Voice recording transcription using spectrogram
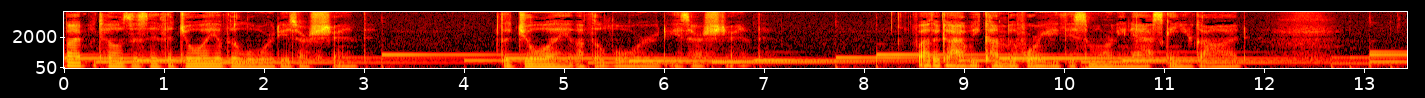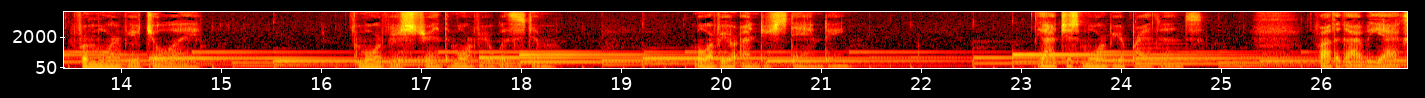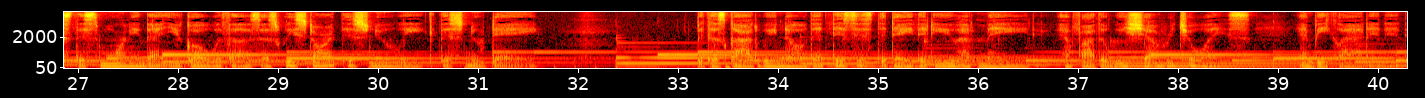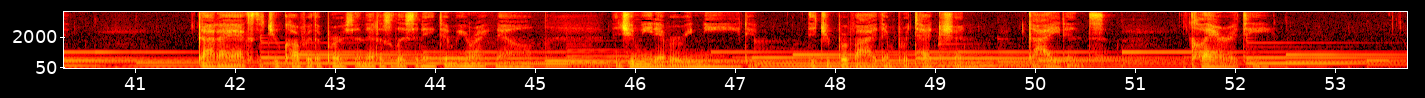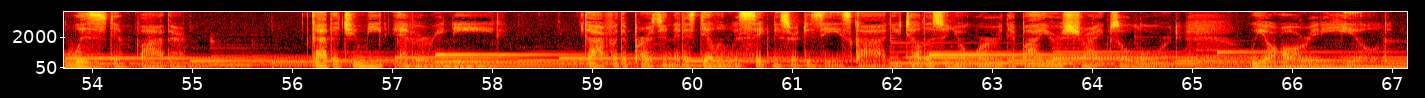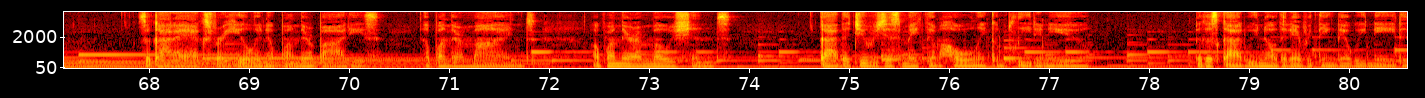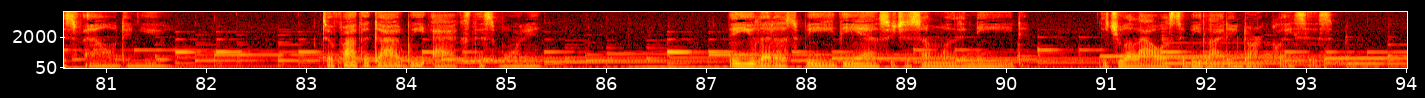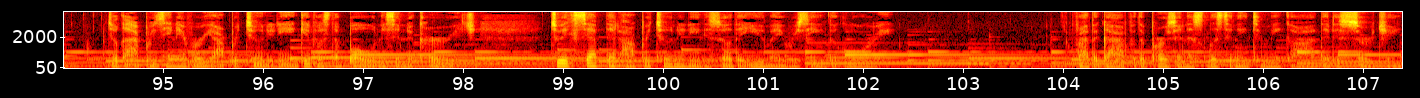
Bible tells us that the joy of the Lord is our strength. The joy of the Lord is our strength. Father God, we come before you this morning asking you, God, for more of your joy, more of your strength, more of your wisdom, more of your understanding. God, just more of your presence. Father God, we ask this morning that you go with us as we start this new week, this new day. Because, God, we know that this is the day that you have made, and Father, we shall rejoice and be glad in it. God, I ask that you cover the person that is listening to me right now, that you meet every need, that you provide them protection, guidance, clarity, wisdom, Father. God, that you meet every need. God, for the person that is dealing with sickness or disease, God, you tell us in your word that by your stripes, O oh Lord, we are already healed. So, God, I ask for healing upon their bodies, upon their minds, upon their emotions. God, that you would just make them whole and complete in you. Because, God, we know that everything that we need is found in you. So, Father God, we ask this morning that you let us be the answer to someone's need, that you allow us to be light in dark places. So, God, present every opportunity and give us the boldness and the courage to accept that opportunity so that you may receive the glory. Father God, for the person that's listening to me, God, that is searching,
